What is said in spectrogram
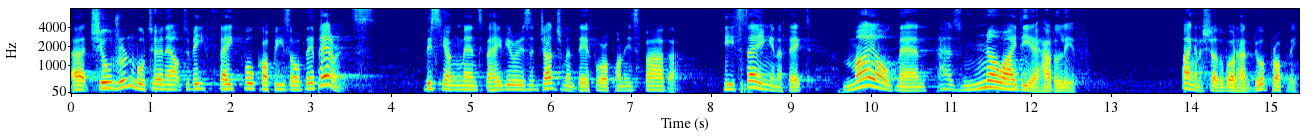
uh, children will turn out to be faithful copies of their parents. This young man's behavior is a judgment, therefore, upon his father. He's saying, in effect, my old man has no idea how to live. I'm going to show the world how to do it properly.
